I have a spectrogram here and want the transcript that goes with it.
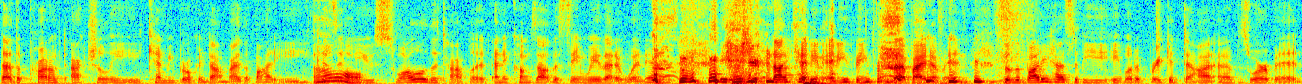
that the product actually can be broken down by the body. Because Oh. if you swallow the tablet and it comes out the same way that it went in you're not getting anything from that vitamin. So the body has to be able to break it down and absorb it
